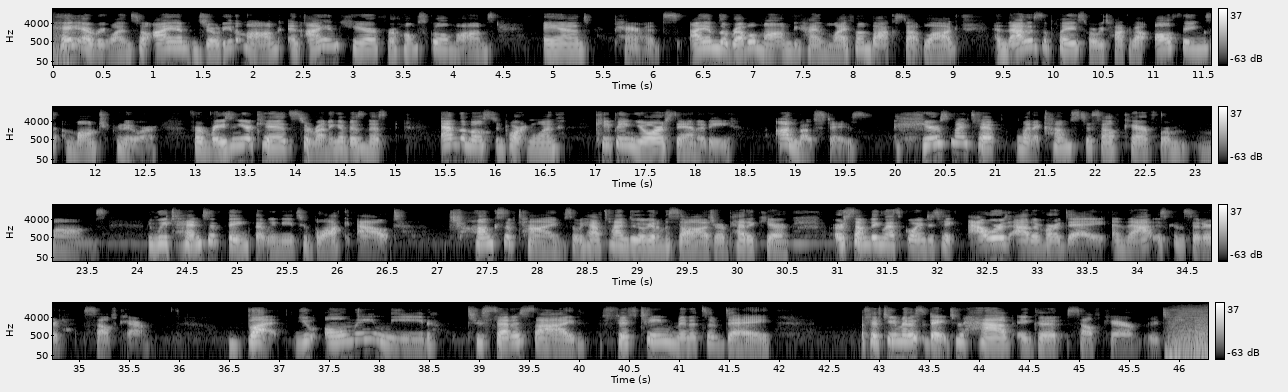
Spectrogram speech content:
Hey everyone. So I am Jody the mom, and I am here for homeschool moms and parents. I am the rebel mom behind lifeunboxed.blog, and that is the place where we talk about all things momtrepreneur, from raising your kids to running a business, and the most important one, keeping your sanity on most days. Here's my tip when it comes to self care for moms. We tend to think that we need to block out chunks of time. So we have time to go get a massage or a pedicure or something that's going to take hours out of our day. And that is considered self care. But you only need to set aside 15 minutes a day, 15 minutes a day to have a good self care routine.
